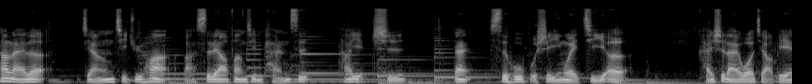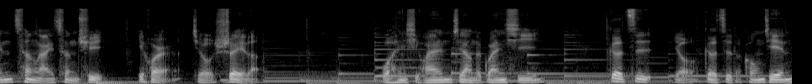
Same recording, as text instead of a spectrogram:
他来了，讲几句话，把饲料放进盘子，他也吃，但似乎不是因为饥饿，还是来我脚边蹭来蹭去，一会儿就睡了。我很喜欢这样的关系，各自有各自的空间，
